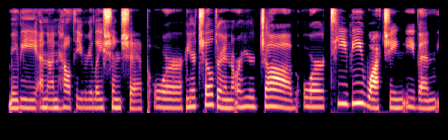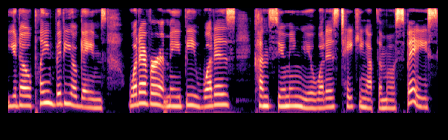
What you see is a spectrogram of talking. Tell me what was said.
maybe an unhealthy relationship or your children or your job or TV watching, even, you know, playing video games, whatever it may be. What is consuming you? What is taking up the most space?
